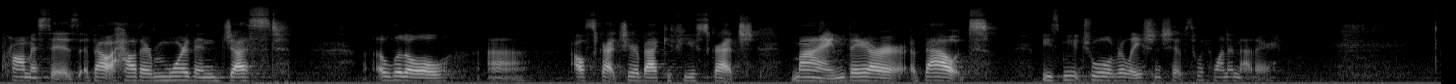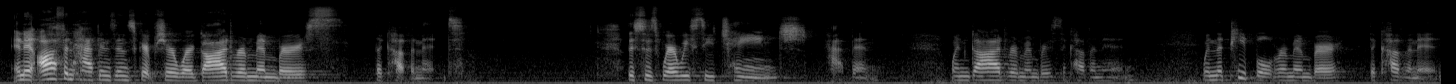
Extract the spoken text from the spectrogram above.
promises, about how they're more than just a little, uh, I'll scratch your back if you scratch mine. They are about these mutual relationships with one another. And it often happens in Scripture where God remembers the covenant. This is where we see change happen when God remembers the covenant, when the people remember the covenant,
